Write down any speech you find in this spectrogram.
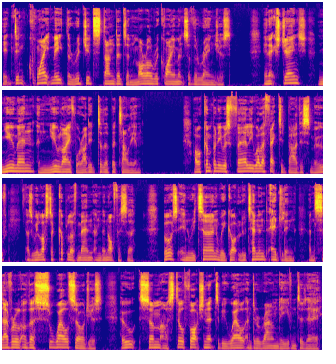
it didn't quite meet the rigid standards and moral requirements of the Rangers. In exchange, new men and new life were added to the battalion. Our company was fairly well affected by this move, as we lost a couple of men and an officer, but in return we got Lieutenant Edlin and several other swell soldiers, who some are still fortunate to be well and around even today.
